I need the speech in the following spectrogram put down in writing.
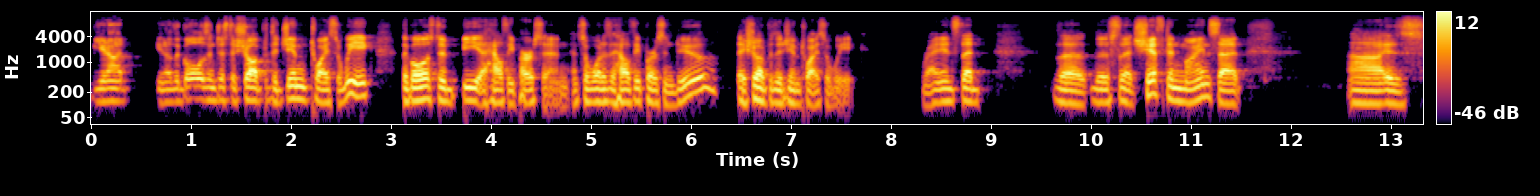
you're not, you know, the goal isn't just to show up to the gym twice a week. The goal is to be a healthy person. And so what does a healthy person do? They show up to the gym twice a week. Right. And it's that the this that shift in mindset uh, is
